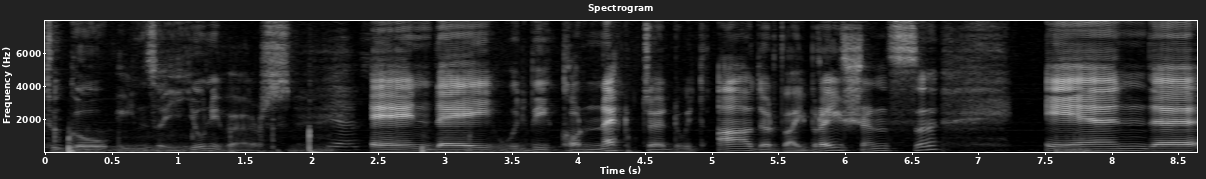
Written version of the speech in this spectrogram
to go in the universe Yes. and they will be connected with other vibrations and uh,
